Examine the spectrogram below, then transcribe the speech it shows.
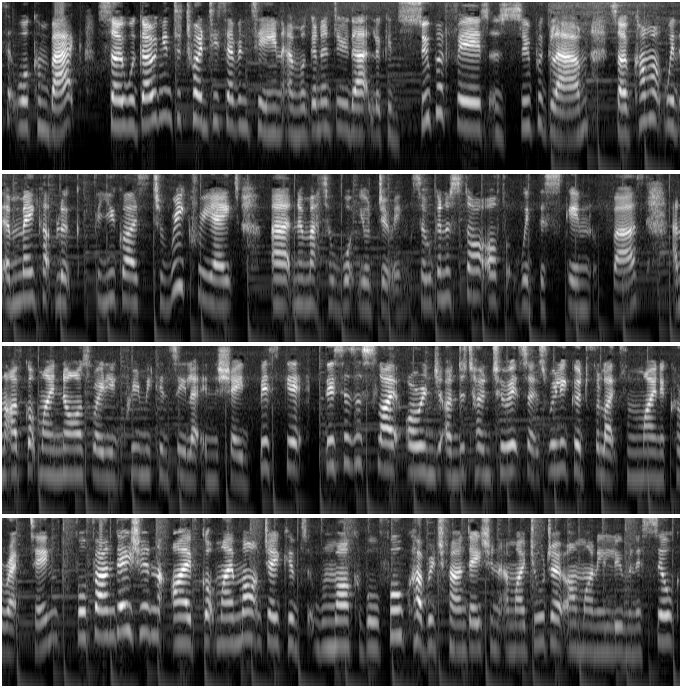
guys, welcome back. So we're going into 2017 and we're going to do that looking super fierce and super glam. So I've come up with a makeup look for you guys to recreate uh, no matter what you're doing. So we're going to start off with the skin first and I've got my NARS Radiant Creamy Concealer in the shade Biscuit. This has a slight orange undertone to it so it's really good for like some minor correcting. For foundation I've got my Marc Jacobs ReMarcable Full Coverage Foundation and my Giorgio Armani Luminous Silk.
